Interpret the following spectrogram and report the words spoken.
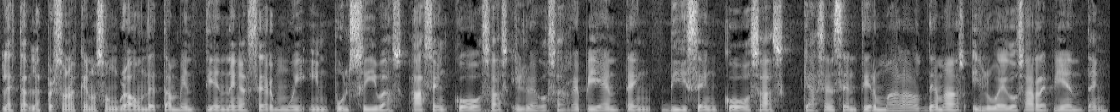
las personas que no son grounded también tienden a ser muy impulsivas, hacen cosas y luego se arrepienten, dicen cosas que hacen sentir mal a los demás y luego se arrepienten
